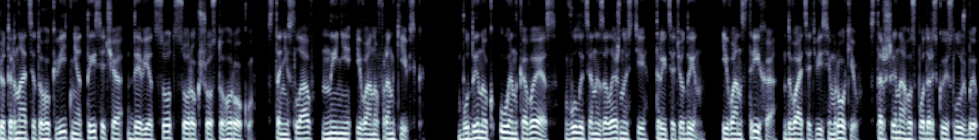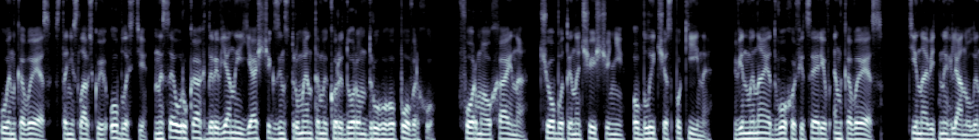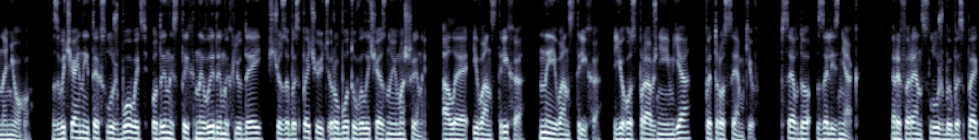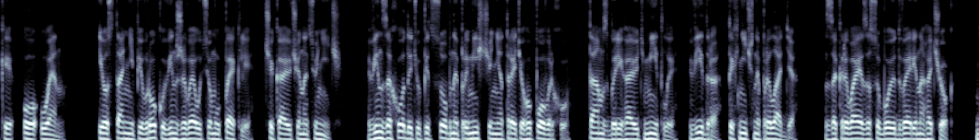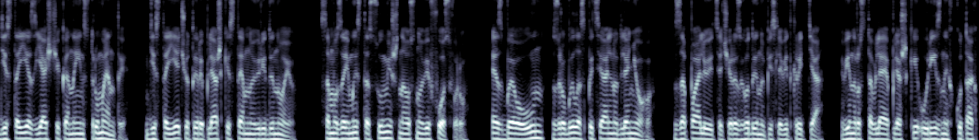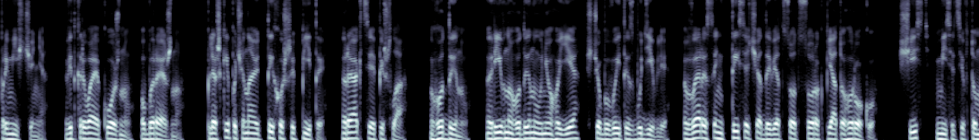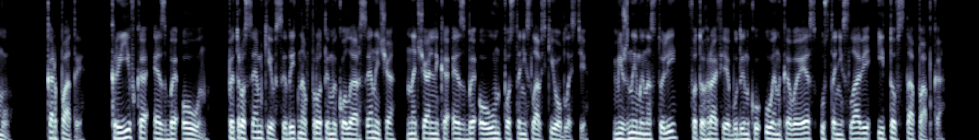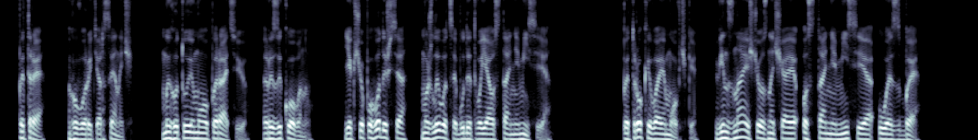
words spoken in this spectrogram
14 квітня 1946 року. Станіслав, нині Івано-Франківськ. Будинок УНКВС, вулиця Незалежності, 31. Іван Стріха, 28 років, старшина господарської служби УНКВС Станіславської області, несе у руках дерев'яний ящик з інструментами коридором другого поверху. Форма охайна, чоботи начищені, обличчя спокійне. Він минає двох офіцерів НКВС. Ті навіть не глянули на нього. Звичайний техслужбовець один із тих невидимих людей, що забезпечують роботу величезної машини. Але Іван Стріха не Іван Стріха, його справжнє ім'я Петро Семків, псевдо Залізняк, референт Служби безпеки ОУН. І останні півроку він живе у цьому пеклі, чекаючи на цю ніч. Він заходить у підсобне приміщення третього поверху, там зберігають мітли, відра, технічне приладдя, закриває за собою двері на гачок, дістає з ящика не інструменти, дістає чотири пляшки з темною рідиною, самозаймиста суміш на основі фосфору. СБОУН зробила спеціально для нього, запалюється через годину після відкриття. Він розставляє пляшки у різних кутах приміщення, відкриває кожну обережно. Пляшки починають тихо шипіти. Реакція пішла. Годину. Рівно годину у нього є, щоб вийти з будівлі. Вересень 1945 року, шість місяців тому. Карпати. Криївка СБ ОУН. Петро Семків сидить навпроти Миколи Арсенича, начальника СБ ОУН по Станіславській області. Між ними на столі фотографія будинку УНКВС у Станіславі і товста папка. Петре, говорить Арсенич, ми готуємо операцію, ризиковану. Якщо погодишся, можливо, це буде твоя остання місія. Петро киває мовчки. Він знає, що означає остання місія УСБ.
